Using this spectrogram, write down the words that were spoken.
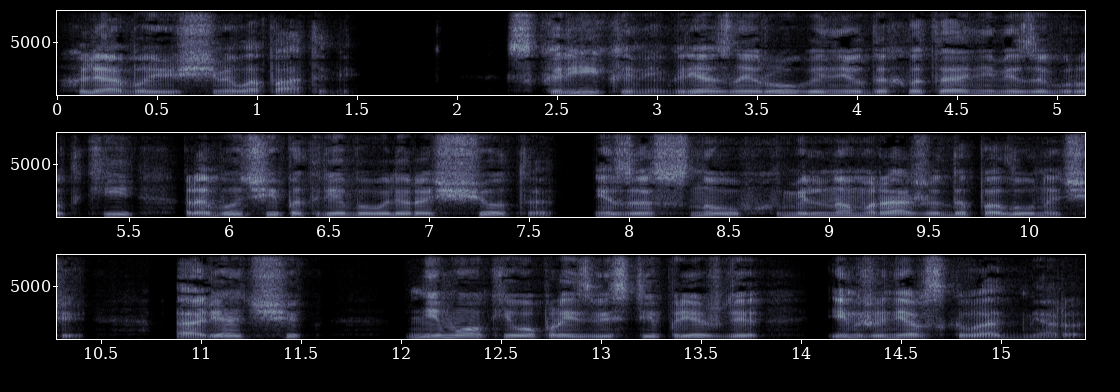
хлябающими лопатами. С криками, грязной руганью да хватаниями за грудки рабочие потребовали расчета, не заснув в хмельном раже до полуночи, а рядчик не мог его произвести прежде инженерского обмера.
